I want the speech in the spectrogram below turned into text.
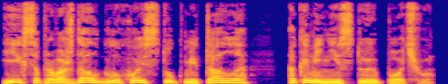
и их сопровождал глухой стук металла о каменистую почву.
